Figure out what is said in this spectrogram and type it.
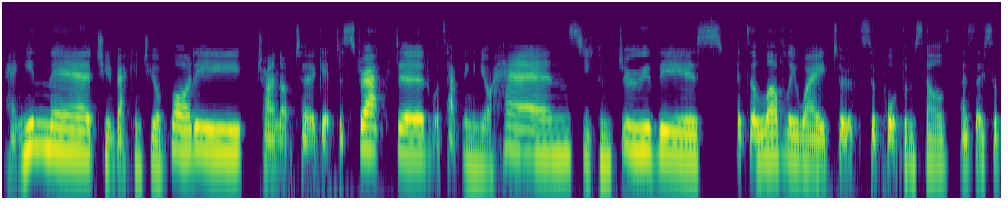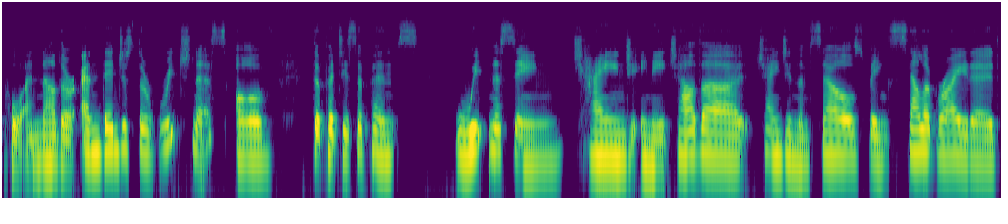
hang in there, tune back into your body, try not to get distracted, what's happening in your hands. You can do this. It's a lovely way to support themselves as they support another. And then just the richness of the participants witnessing change in each other, change in themselves, being celebrated,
